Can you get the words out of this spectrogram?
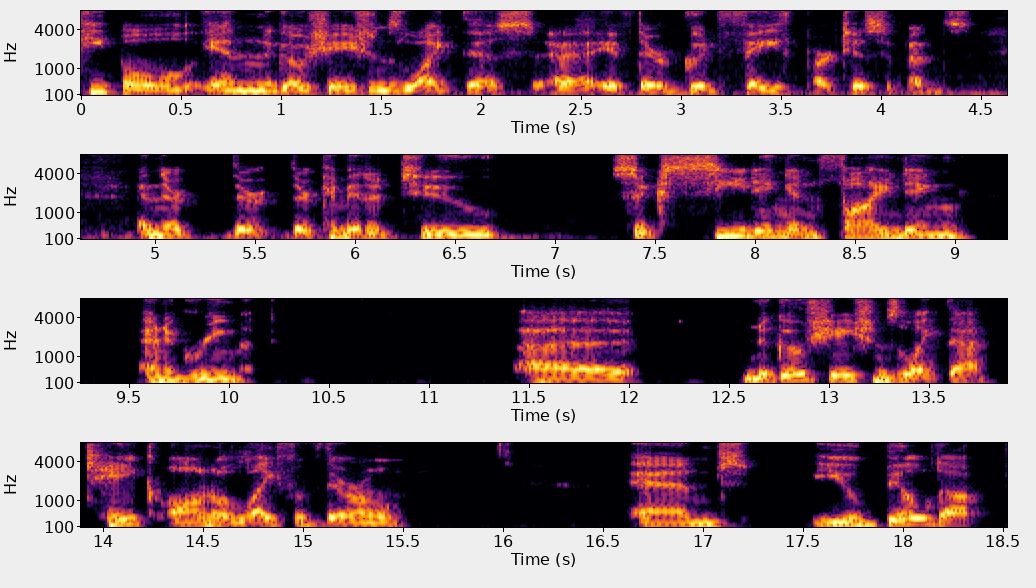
People in negotiations like this, uh, if they're good faith participants, and they're they're they're committed to succeeding in finding an agreement. Uh, negotiations like that take on a life of their own, and you build up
